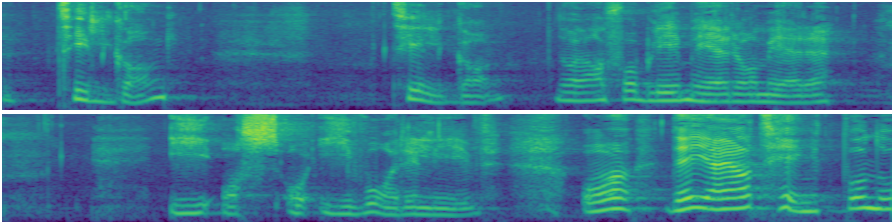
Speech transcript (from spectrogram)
tilgang. Tilgang. Når han får bli mer og mer i oss og i våre liv. Og det jeg har tenkt på nå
